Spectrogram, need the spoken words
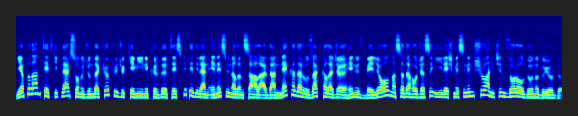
Yapılan tetkikler sonucunda köprücük kemiğini kırdığı tespit edilen Enes Ünal'ın sahalardan ne kadar uzak kalacağı henüz belli olmasa da hocası iyileşmesinin şu an için zor olduğunu duyurdu.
